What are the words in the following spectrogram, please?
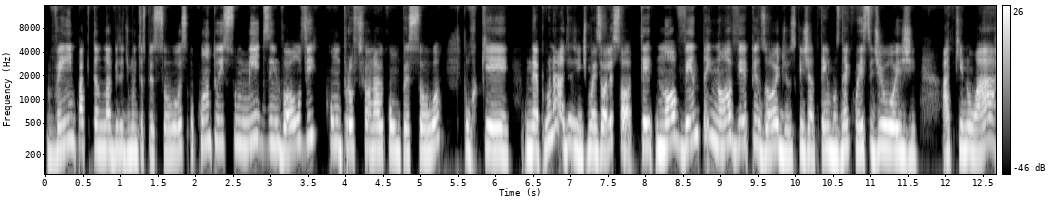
vem impactando na vida de muitas pessoas, o quanto isso me desenvolve como profissional e como pessoa, porque não é por nada, gente, mas olha só, ter 99 episódios que já temos, né, com esse de hoje aqui no ar,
